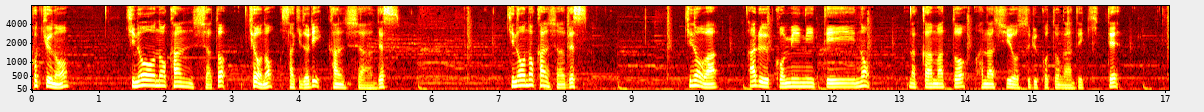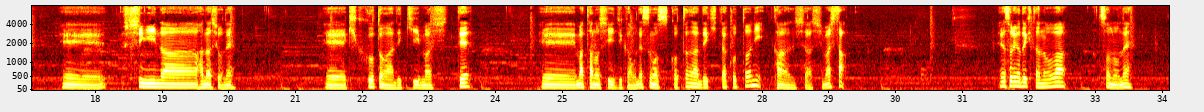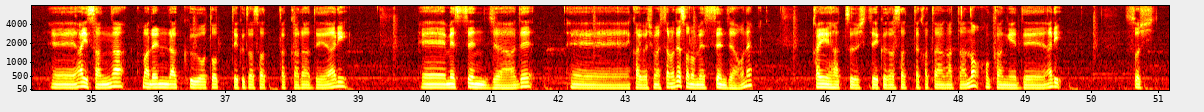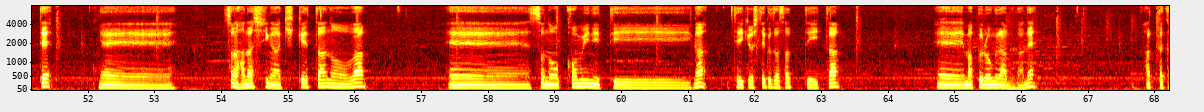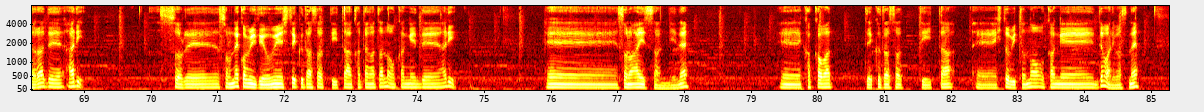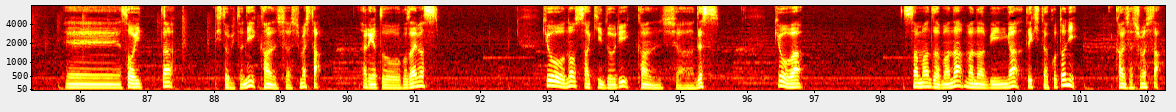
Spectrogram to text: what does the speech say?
呼吸の昨日の感謝と今日の先取り感謝です昨日の感謝です昨日はあるコミュニティの仲間と話をすることができて、えー、不思議な話をね、えー、聞くことができまして、えー、まあ、楽しい時間をね過ごすことができたことに感謝しました。えそれができたのはそのね、えー、愛さんが、まあ、連絡を取ってくださったからであり、えー、メッセンジャーで、えー、会話しましたのでそのメッセンジャーをね開発してくださった方々のおかげでありそして、えー、その話が聞けたのは、えー、そのコミュニティが提供してくださっていた、えー、まあ、プログラムがね、あったからであり、それ、そのね、コミュニティを運営してくださっていた方々のおかげであり、えー、その愛さんにね、えー、関わってくださっていた、え、人々のおかげでもありますね。えー、そういった人々に感謝しました。ありがとうございます。今日の先取り感謝です。今日は様々な学びができたことに感謝しました。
